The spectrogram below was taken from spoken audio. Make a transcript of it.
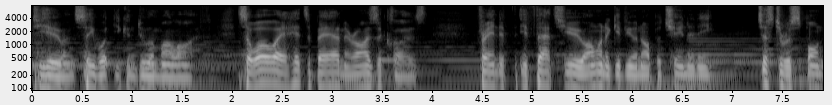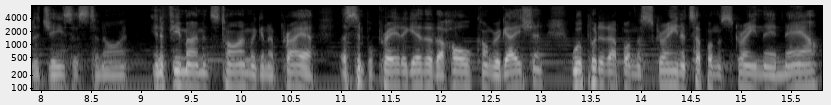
to you and see what you can do in my life. So while our heads are bowed and our eyes are closed, friend, if, if that's you, I want to give you an opportunity just to respond to Jesus tonight. In a few moments' time, we're going to pray a, a, simple prayer together, the whole congregation. We'll put it up on the screen. It's up on the screen there now,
